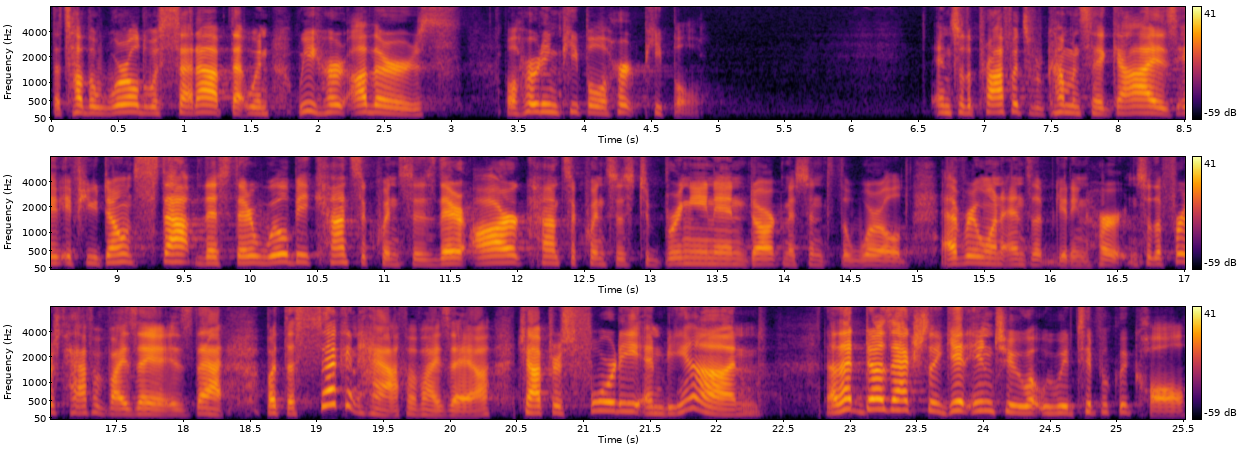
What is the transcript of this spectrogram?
That's how the world was set up, that when we hurt others, well, hurting people hurt people. And so the prophets would come and say, guys, if you don't stop this, there will be consequences. There are consequences to bringing in darkness into the world. Everyone ends up getting hurt. And so the first half of Isaiah is that. But the second half of Isaiah, chapters 40 and beyond, now that does actually get into what we would typically call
